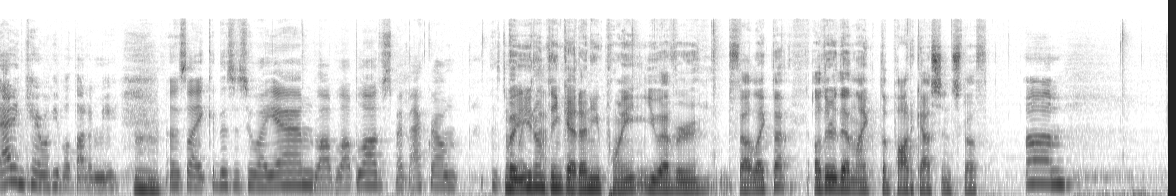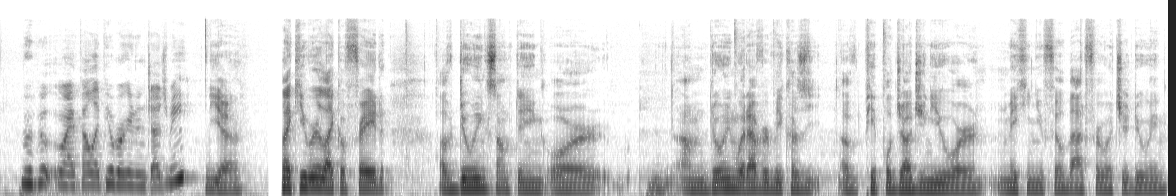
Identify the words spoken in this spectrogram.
I didn't care what people thought of me. Mhm. I was like, "This is who I am." Blah blah blah. This is my background. But like you don't that. think at any point you ever felt like that, other than like the podcast and stuff? Um, where I felt like people were gonna judge me. Yeah, like you were like afraid of doing something or um doing whatever because of people judging you or making you feel bad for what you're doing.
